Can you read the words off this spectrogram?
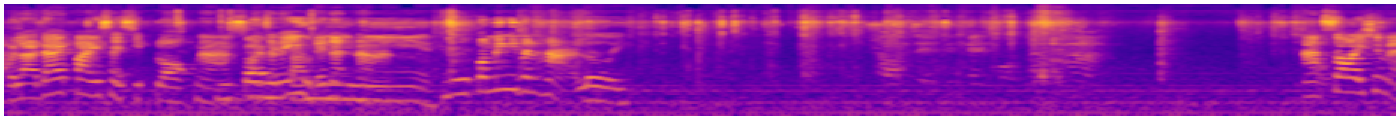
เครื่องประดับเวลาได้ไปใส่ซิปล็อกนะมีสร้อมัยนจะได้อยู่ได้ไหมนานมี ๆมูก็ไม่มีปัญหาเลยสอเจ็ดสิบเอ็ดหมดแล้วค่ะ อะสร้อยใช่ไหม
